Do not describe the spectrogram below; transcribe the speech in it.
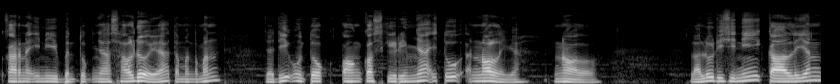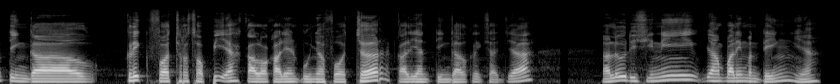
karena ini bentuknya saldo ya, teman-teman. Jadi untuk ongkos kirimnya itu nol ya, nol. Lalu di sini kalian tinggal klik voucher Shopee ya. Kalau kalian punya voucher, kalian tinggal klik saja. Lalu di sini yang paling penting ya,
